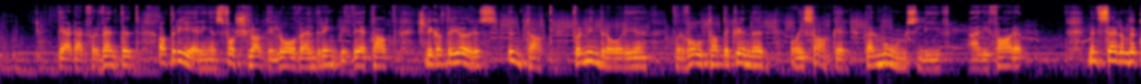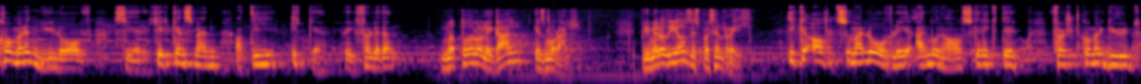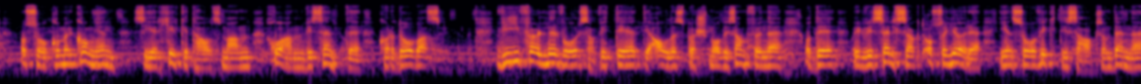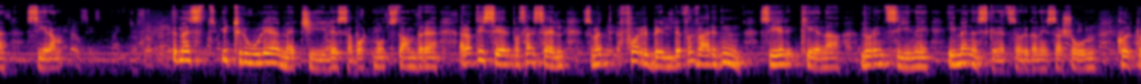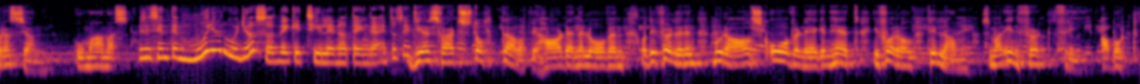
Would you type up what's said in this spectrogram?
Det er derfor ventet at regjeringens forslag til lovendring blir vedtatt, slik at det gjøres unntak for mindreårige, for voldtatte kvinner og i saker der morens liv er i fare. Men selv om det kommer en ny lov, sier kirkens menn at de ikke vil følge den. No todo lo legal es moral. Primero Dios, después el rey. Ikke alt som er lovlig, er moralsk riktig. Først kommer Gud, og så kommer kongen, sier kirketalsmannen Juan Vicente Cordovas. Vi følger vår samvittighet i alle spørsmål i samfunnet, og det vil vi selvsagt også gjøre i en så viktig sak som denne, sier han. Det mest utrolige med Chiles abortmotstandere er at de ser på seg selv som et forbilde for verden, sier Kena Lorenzini i menneskerettsorganisasjonen Corporación Humanas. De er svært stolte av at vi har denne loven, og de føler en moralsk overlegenhet i forhold til land som har innført fri abort.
